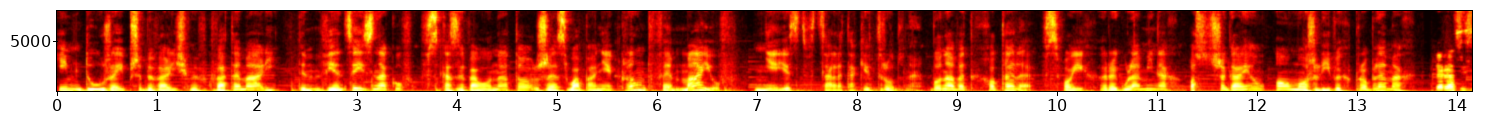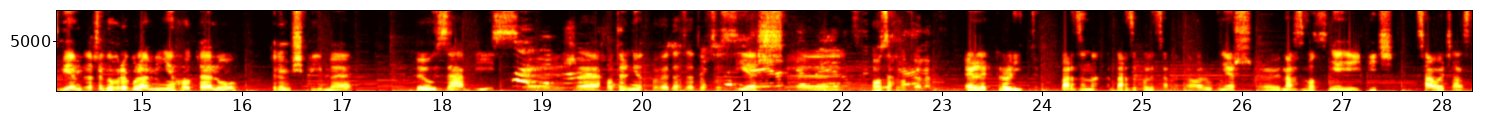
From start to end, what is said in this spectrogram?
Im dłużej przebywaliśmy w Gwatemali, tym więcej znaków wskazywało na to, że złapanie klątwy Majów nie jest wcale takie trudne, bo nawet hotele w swoich regulaminach ostrzegają o możliwych problemach. Teraz już wiem, dlaczego w regulaminie hotelu, w którym śpimy, był zapis, e, że hotel nie odpowiada za to, co zjesz e, poza hotelem. Elektrolity. Bardzo, bardzo polecamy to również e, na wzmocnienie i pić cały czas.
